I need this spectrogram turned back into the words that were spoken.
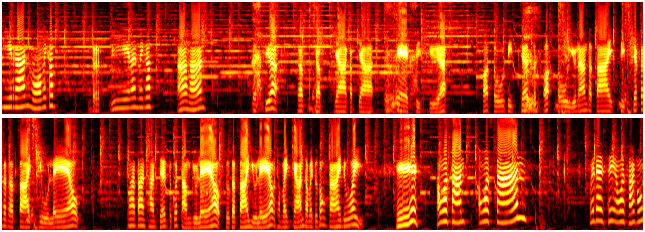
มีร้านหมอไหมครับรมีนั่นไหมครับ อาหารติดเชื้อกับกับยากับยาแก้ติดเชื้อเพราะตูติดเชื้อเพราะตูหิวน้ำจะตาย ติดเชื้อก็จะตายอยู่แล้วค่าต้านทานเชื้อตัวก็ต่ำอยู่แล้วตัวจะตายอยู่แล้วทำไมการทำไมตัวต้องตายด้วยเฮ้อวสานอวสานไม่ได้ใช้อวสานของ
